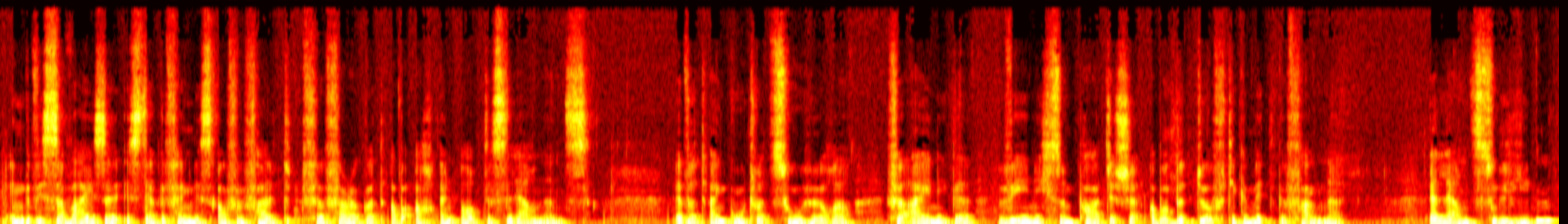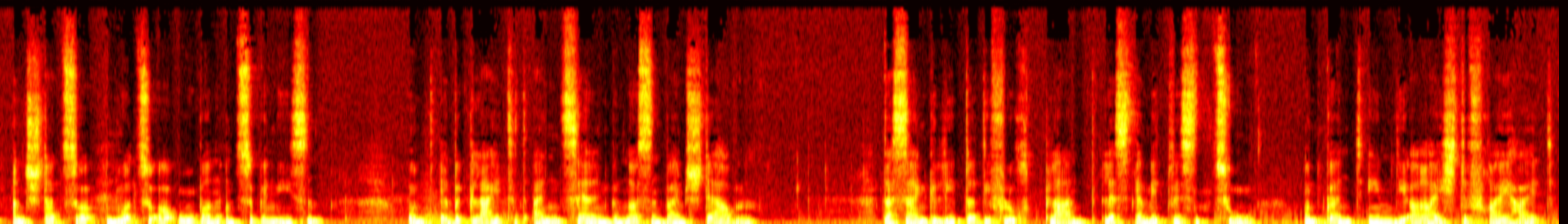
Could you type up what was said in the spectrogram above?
In gewisser Weise ist der Gefängnisaufenthalt für Farragut aber auch ein Ort des Lernens. Er wird ein guter Zuhörer für einige wenig sympathische, aber bedürftige Mitgefangene. Er lernt zu lieben, anstatt zu, nur zu erobern und zu genießen, und er begleitet einen Zellengenossen beim Sterben. Dass sein Geliebter die Flucht plant, lässt er mitwissend zu und gönnt ihm die erreichte Freiheit,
